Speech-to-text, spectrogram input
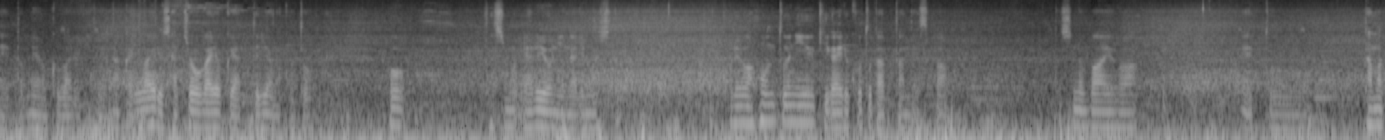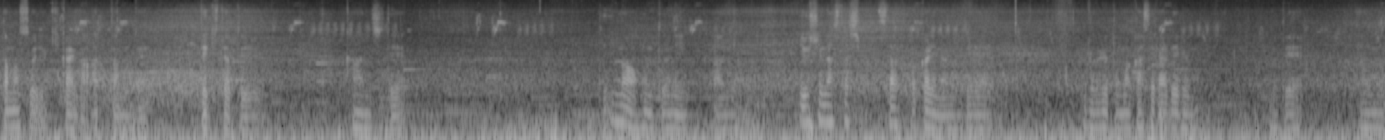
えー、と目を配るっていうなんかいわゆる社長がよくやってるようなことを私もやるようになりました。これは本当に勇気がいることだったんですが私の場合は、たまたまそういう機会があったのでできたという感じでで今は本当にあの優秀なスタッフスタッフばかりなのでいろいろと任せられるのであの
